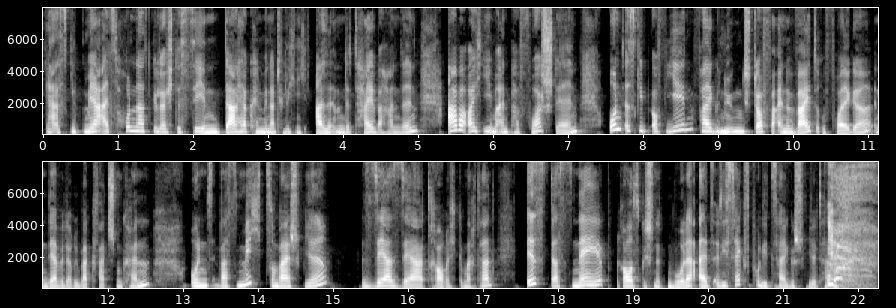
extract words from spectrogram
Ja, es gibt mehr als 100 gelöschte Szenen, daher können wir natürlich nicht alle im Detail behandeln, aber euch eben ein paar vorstellen. Und es gibt auf jeden Fall genügend Stoff für eine weitere Folge, in der wir darüber quatschen können. Und was mich zum Beispiel sehr, sehr traurig gemacht hat, ist, dass Snape rausgeschnitten wurde, als er die Sexpolizei gespielt hat.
